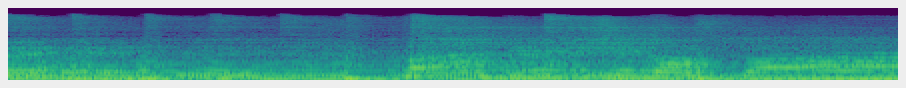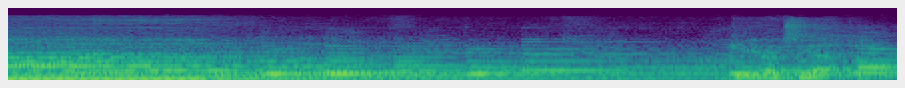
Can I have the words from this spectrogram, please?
ei päättyisi koskaan. Kiitoksia.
